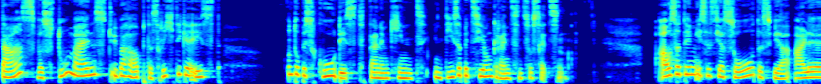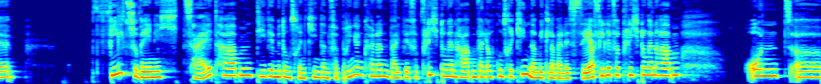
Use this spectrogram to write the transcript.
das, was du meinst, überhaupt das Richtige ist und ob es gut ist, deinem Kind in dieser Beziehung Grenzen zu setzen. Außerdem ist es ja so, dass wir alle viel zu wenig Zeit haben, die wir mit unseren Kindern verbringen können, weil wir Verpflichtungen haben, weil auch unsere Kinder mittlerweile sehr viele Verpflichtungen haben und äh,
